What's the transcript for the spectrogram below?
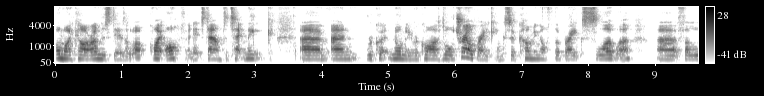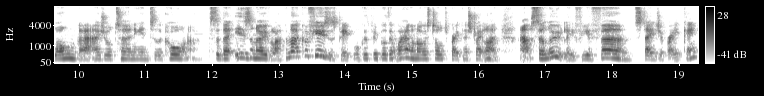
"Oh, my car understeers a lot," quite often it's down to technique, um, and requ- normally requires more trail braking. So coming off the brakes slower uh, for longer as you're turning into the corner. So there is an overlap, and that confuses people because people think, "Well, hang on, I was told to brake in a straight line." Absolutely, for your firm stage of braking,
